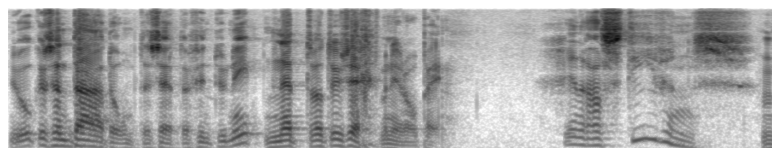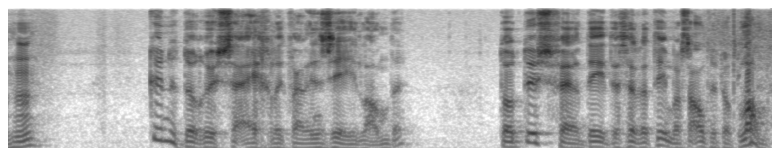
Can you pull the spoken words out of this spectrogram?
nu ook eens in daden om te zetten, vindt u niet? Net wat u zegt, meneer Opeen. Generaal Stevens, kunnen de Russen eigenlijk wel in zee landen? Tot dusver deden ze dat immers altijd op land.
